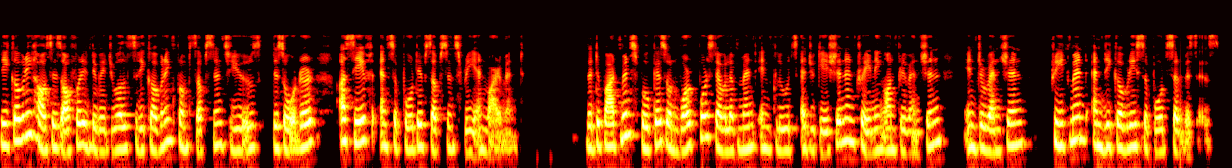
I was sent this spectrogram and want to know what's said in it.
Recovery houses offer individuals recovering from substance use disorder a safe and supportive substance free environment. The department's focus on workforce development includes education and training on prevention intervention, treatment, and recovery support services.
